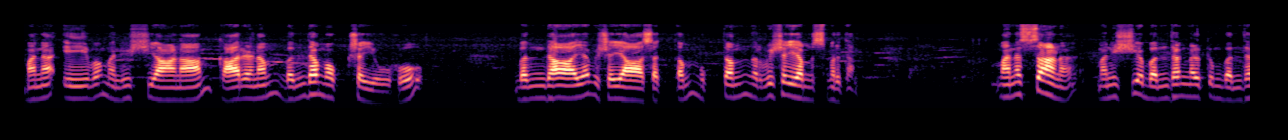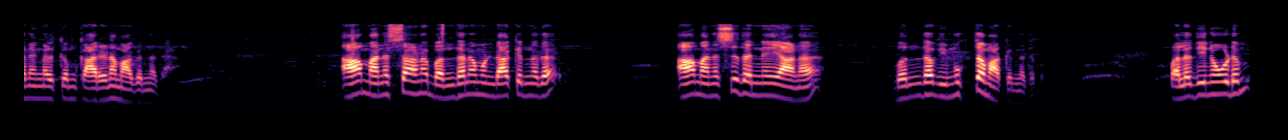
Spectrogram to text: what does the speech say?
മന ഏവ മനുഷ്യാണാം കാരണം ബന്ധമോക്ഷയോ ബന്ധായ വിഷയാസക്തം മുക്തം നിർവിഷയം സ്മൃതം. മനസ്സാണ് മനുഷ്യ ബന്ധങ്ങൾക്കും ബന്ധനങ്ങൾക്കും കാരണമാകുന്നത്. ആ മനസ്സാണ് ബന്ധനമുണ്ടാക്കുന്നത്. ആ മനസ്സ് തന്നെയാണ് ബന്ധവിമുക്തമാക്കുന്നത്. പലതിനോടും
